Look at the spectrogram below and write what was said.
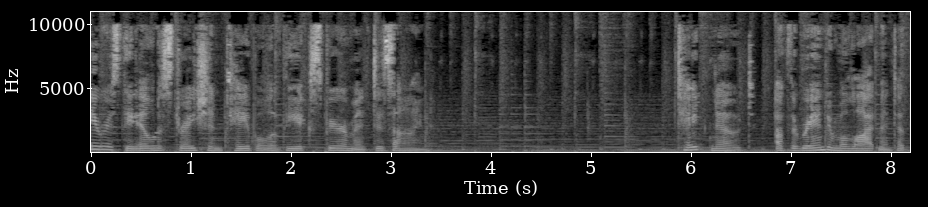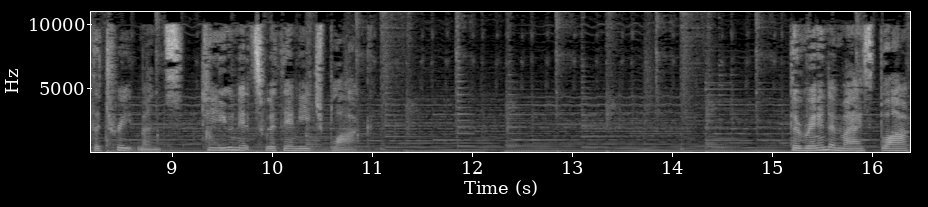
Here is the illustration table of the experiment design. Take note of the random allotment of the treatments to units within each block. The randomized block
